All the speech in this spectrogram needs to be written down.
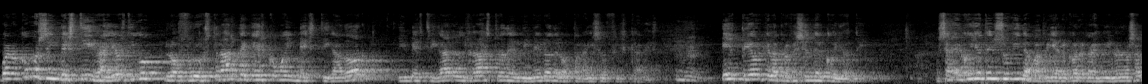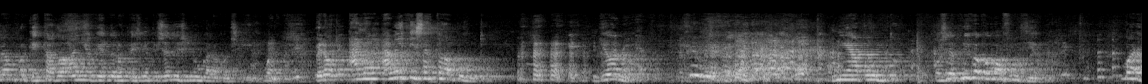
Bueno, ¿cómo se investiga? Yo os digo lo frustrante que es como investigador investigar el rastro del dinero de los paraísos fiscales. Es peor que la profesión del coyote. O sea, el coyote en su vida va a pillar el correcamino, lo sabemos porque he estado años viendo los episodios y nunca lo ha conseguido. Bueno, pero a, veces ha estado a punto. Yo no. Ni a punto. Os explico cómo funciona. Bueno,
